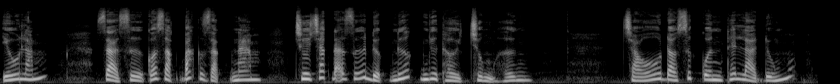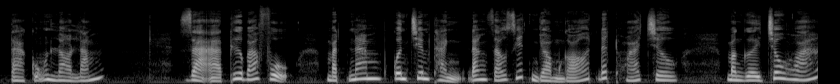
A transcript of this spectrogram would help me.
yếu lắm. Giả sử có giặc Bắc giặc Nam, chưa chắc đã giữ được nước như thời trùng hưng. Cháu đo sức quân thế là đúng, ta cũng lo lắm. Dạ thưa bá phụ, mặt Nam quân Chiêm Thành đang giáo giết nhòm ngó đất Hóa Châu, mà người châu Hóa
